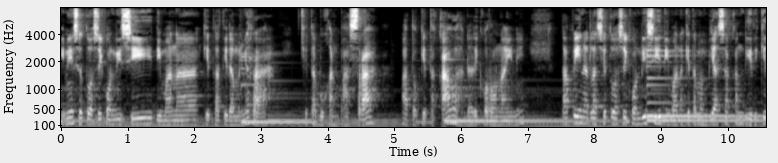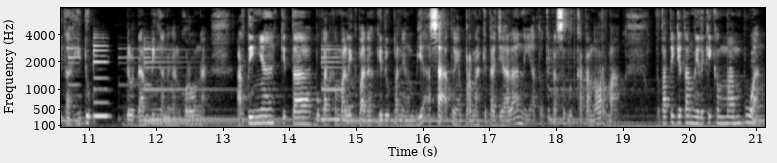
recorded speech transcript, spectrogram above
Ini situasi kondisi di mana kita tidak menyerah kita bukan pasrah atau kita kalah dari corona ini tapi ini adalah situasi kondisi di mana kita membiasakan diri kita hidup berdampingan dengan corona. Artinya kita bukan kembali kepada kehidupan yang biasa atau yang pernah kita jalani atau kita sebut kata normal, tetapi kita memiliki kemampuan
